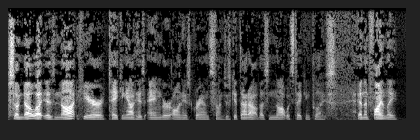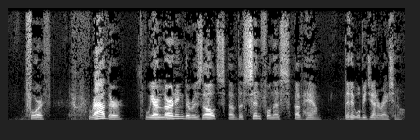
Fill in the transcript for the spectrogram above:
So Noah is not here taking out his anger on his grandson. Just get that out. That's not what's taking place. And then finally, fourth, rather, we are learning the results of the sinfulness of Ham, that it will be generational.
